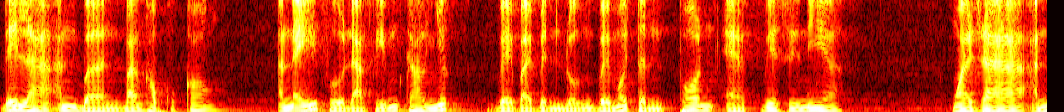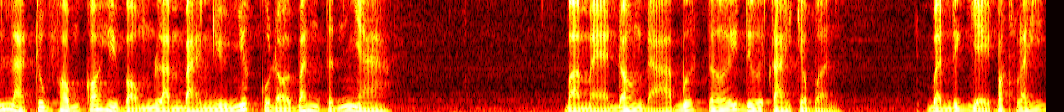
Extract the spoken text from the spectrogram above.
Đây là anh Bền, bạn học của con. Anh ấy vừa đạt điểm cao nhất Về bài bình luận về mối tình Paul et Virginia. Ngoài ra, ảnh là trung phong có hy vọng làm bàn nhiều nhất của đội banh tỉnh nhà. Bà mẹ đon đã bước tới đưa tay cho Bền. Bền đứng dậy bắt lấy.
